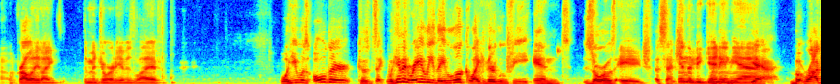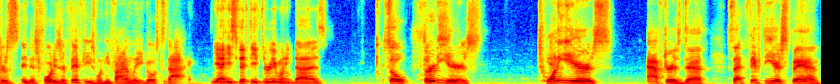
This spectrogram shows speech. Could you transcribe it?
Uh, probably like the majority of his life. Well, he was older because it's like with him and Rayleigh, they look like they're Luffy and Zoro's age, essentially. In the beginning, yeah. Yeah. But Roger's in his 40s or 50s when he finally goes to die. Yeah, he's 53 when he dies. So 30 years, 20 years after his death, it's that 50 year span.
